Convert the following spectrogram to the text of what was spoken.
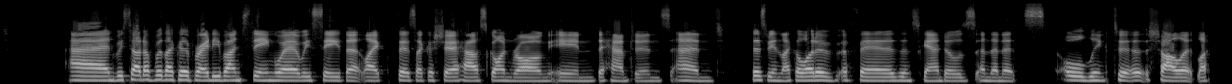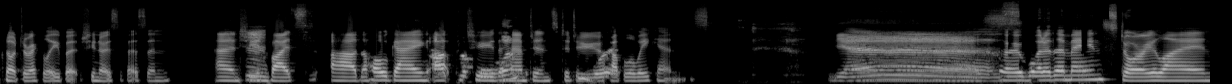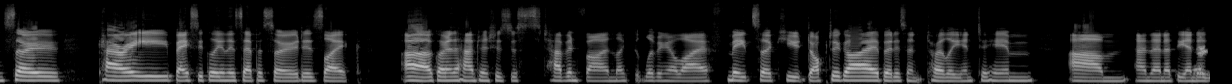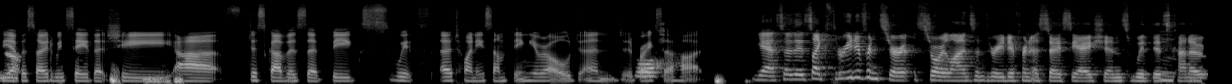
and we start off with like a Brady Bunch thing where we see that like there's like a share house gone wrong in the Hamptons, and there's been like a lot of affairs and scandals, and then it's all linked to Charlotte, like not directly, but she knows the person. And she Mm. invites uh, the whole gang Oh, up to the? Hamptons to do a couple of weekends. Yes. So, what are the main storylines? So, Carrie basically in this episode is like uh, going to the Hamptons. She's just having fun, like living her life. Meets a cute doctor guy, but isn't totally into him. Um, and then at the end of the episode, we see that she uh, discovers that Big's with a twenty-something-year-old, and it breaks her heart. Yeah, so there's like three different storylines and three different associations with this kind of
